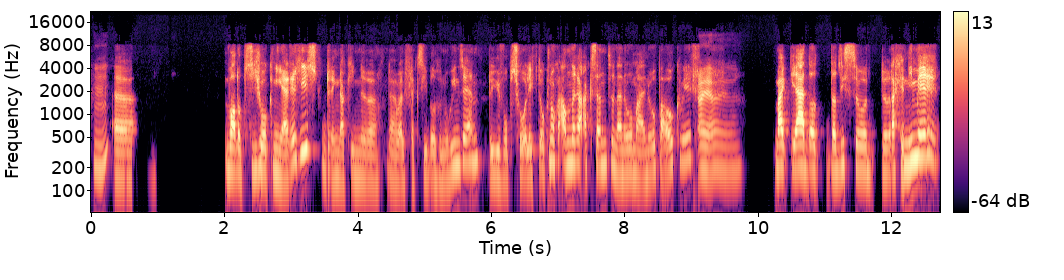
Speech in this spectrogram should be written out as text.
Hm? Eh, wat op zich ook niet erg is. Ik denk dat kinderen daar wel flexibel genoeg in zijn. De juf op school heeft ook nog andere accenten en oma en opa ook weer. Ah ja, ja. Maar ja, dat, dat is zo doordat je niet meer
